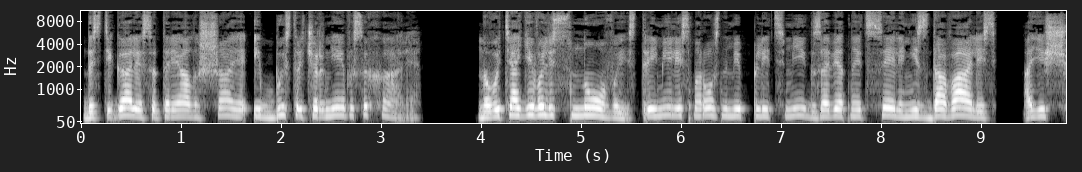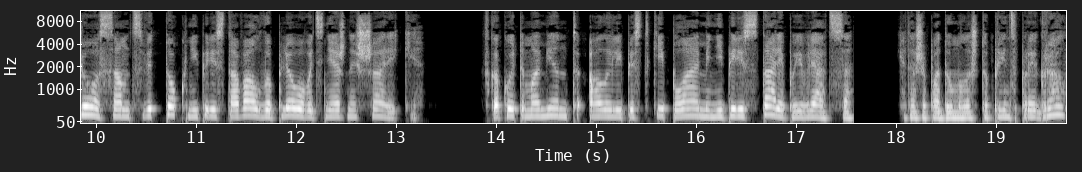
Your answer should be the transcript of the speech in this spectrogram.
достигали сатериала шая и быстро чернее высыхали. Но вытягивались новые, стремились морозными плетьми к заветной цели, не сдавались, а еще сам цветок не переставал выплевывать снежные шарики. В какой-то момент алые лепестки пламени перестали появляться. Я даже подумала, что принц проиграл,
